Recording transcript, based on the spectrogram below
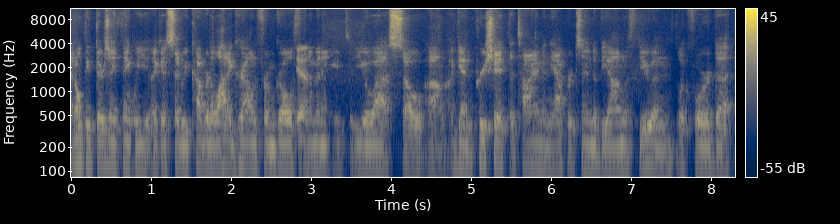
I don't think there's anything we, like I said, we covered a lot of ground from growth yeah. and M&A to EOS. So um, again, appreciate the time and the opportunity to be on with you and look forward to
